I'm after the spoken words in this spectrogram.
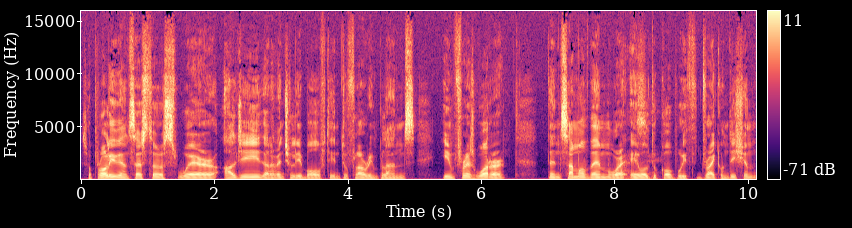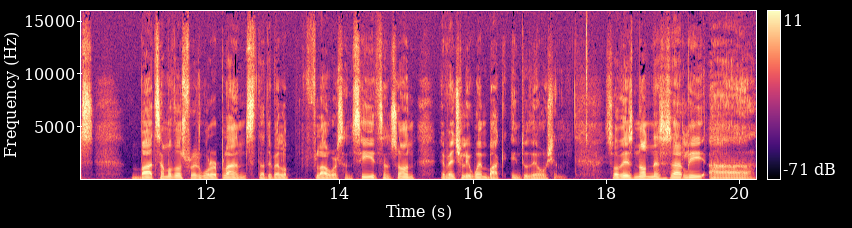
So probably the ancestors were algae that eventually evolved into flowering plants in fresh water then some of them were I able see. to cope with dry conditions, but some of those freshwater plants that develop flowers and seeds and so on eventually went back into the ocean. So there's not necessarily a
